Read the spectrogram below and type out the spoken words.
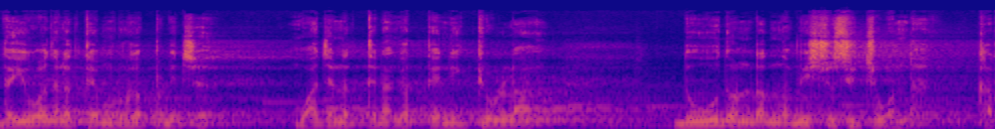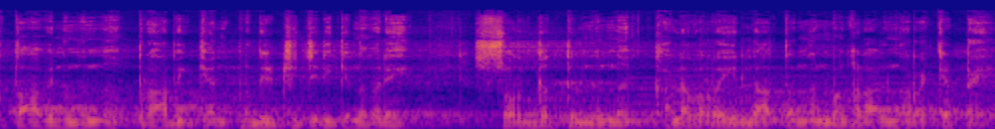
ദൈവവചനത്തെ മുറുകെ പിടിച്ച് വചനത്തിനകത്ത് എനിക്കുള്ള ദൂതുണ്ടെന്ന് വിശ്വസിച്ചുകൊണ്ട് കർത്താവിൽ നിന്ന് പ്രാപിക്കാൻ പ്രതീക്ഷിച്ചിരിക്കുന്നവരെ സ്വർഗത്തിൽ നിന്ന് കലവറയില്ലാത്ത നന്മകളാൽ നിറയ്ക്കട്ടെ.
